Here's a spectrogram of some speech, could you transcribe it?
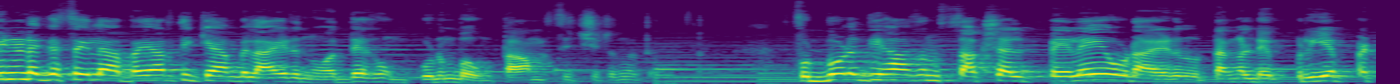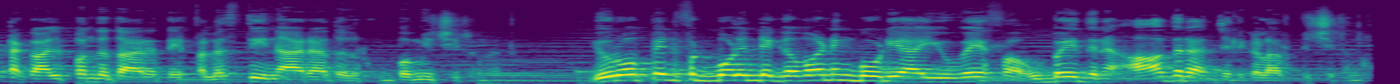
പിന്നീട് ഗസയിലെ അഭയാർത്ഥി ക്യാമ്പിലായിരുന്നു അദ്ദേഹവും കുടുംബവും താമസിച്ചിരുന്നത്. ഫുട്ബോൾ ഇതിഹാസം സാക്ഷാൽ പെലയോടായിരുന്നു തങ്ങളുടെ പ്രിയപ്പെട്ട കാൽപന്ത് താരത്തെ ഫലസ്തീൻ ആരാധകർ ഉപമിച്ചിരുന്നത്. യൂറോപ്യൻ ഫുട്ബോളിന്റെ ഗവേണിംഗ് ബോഡിയായ യുവേഫ ഉബൈദിന് ആദരാഞ്ജലികൾ അർപ്പിച്ചിരുന്നു.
